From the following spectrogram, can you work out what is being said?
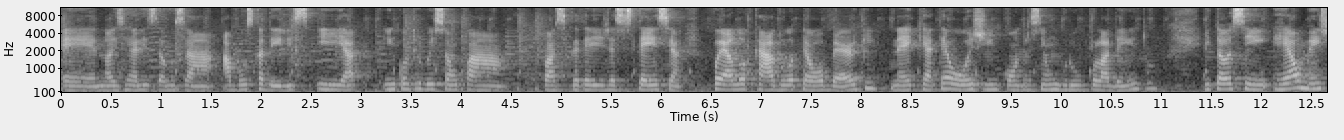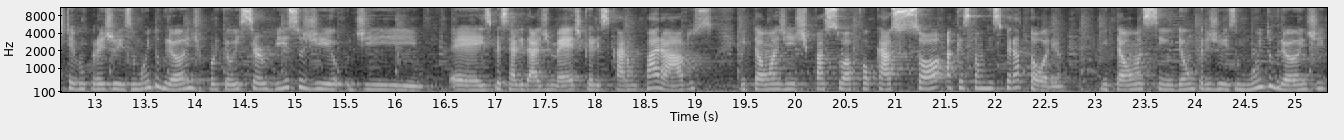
é, nós realizamos a, a busca deles e, a, em contribuição com a, com a Secretaria de Assistência, foi alocado o Hotel Albergue, né, que até hoje encontra-se um grupo lá dentro. Então, assim, realmente teve um prejuízo muito grande, porque os serviços de, de é, especialidade médica, eles ficaram parados. Então a gente passou a focar só a questão respiratória. Então, assim, deu um prejuízo muito grande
